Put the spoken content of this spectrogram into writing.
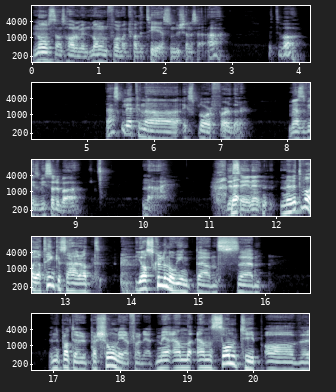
Någonstans har de någon form av kvalitet som du känner så här, ah, vet du vad? Det här skulle jag kunna explore further. Medan det finns vissa du bara, nej. Det Men- säger nej. Men vet du vad, jag tänker så här att jag skulle nog inte ens, eh, nu pratar jag ur personlig erfarenhet, med en, en sån typ av,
